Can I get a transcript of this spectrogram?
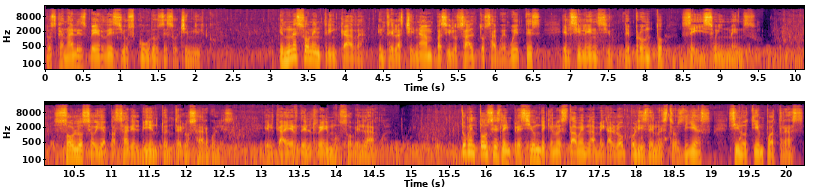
los canales verdes y oscuros de Xochimilco. En una zona intrincada, entre las chinampas y los altos agüehuetes, el silencio, de pronto, se hizo inmenso. Solo se oía pasar el viento entre los árboles, el caer del remo sobre el agua. Tuve entonces la impresión de que no estaba en la megalópolis de nuestros días, sino tiempo atrás,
